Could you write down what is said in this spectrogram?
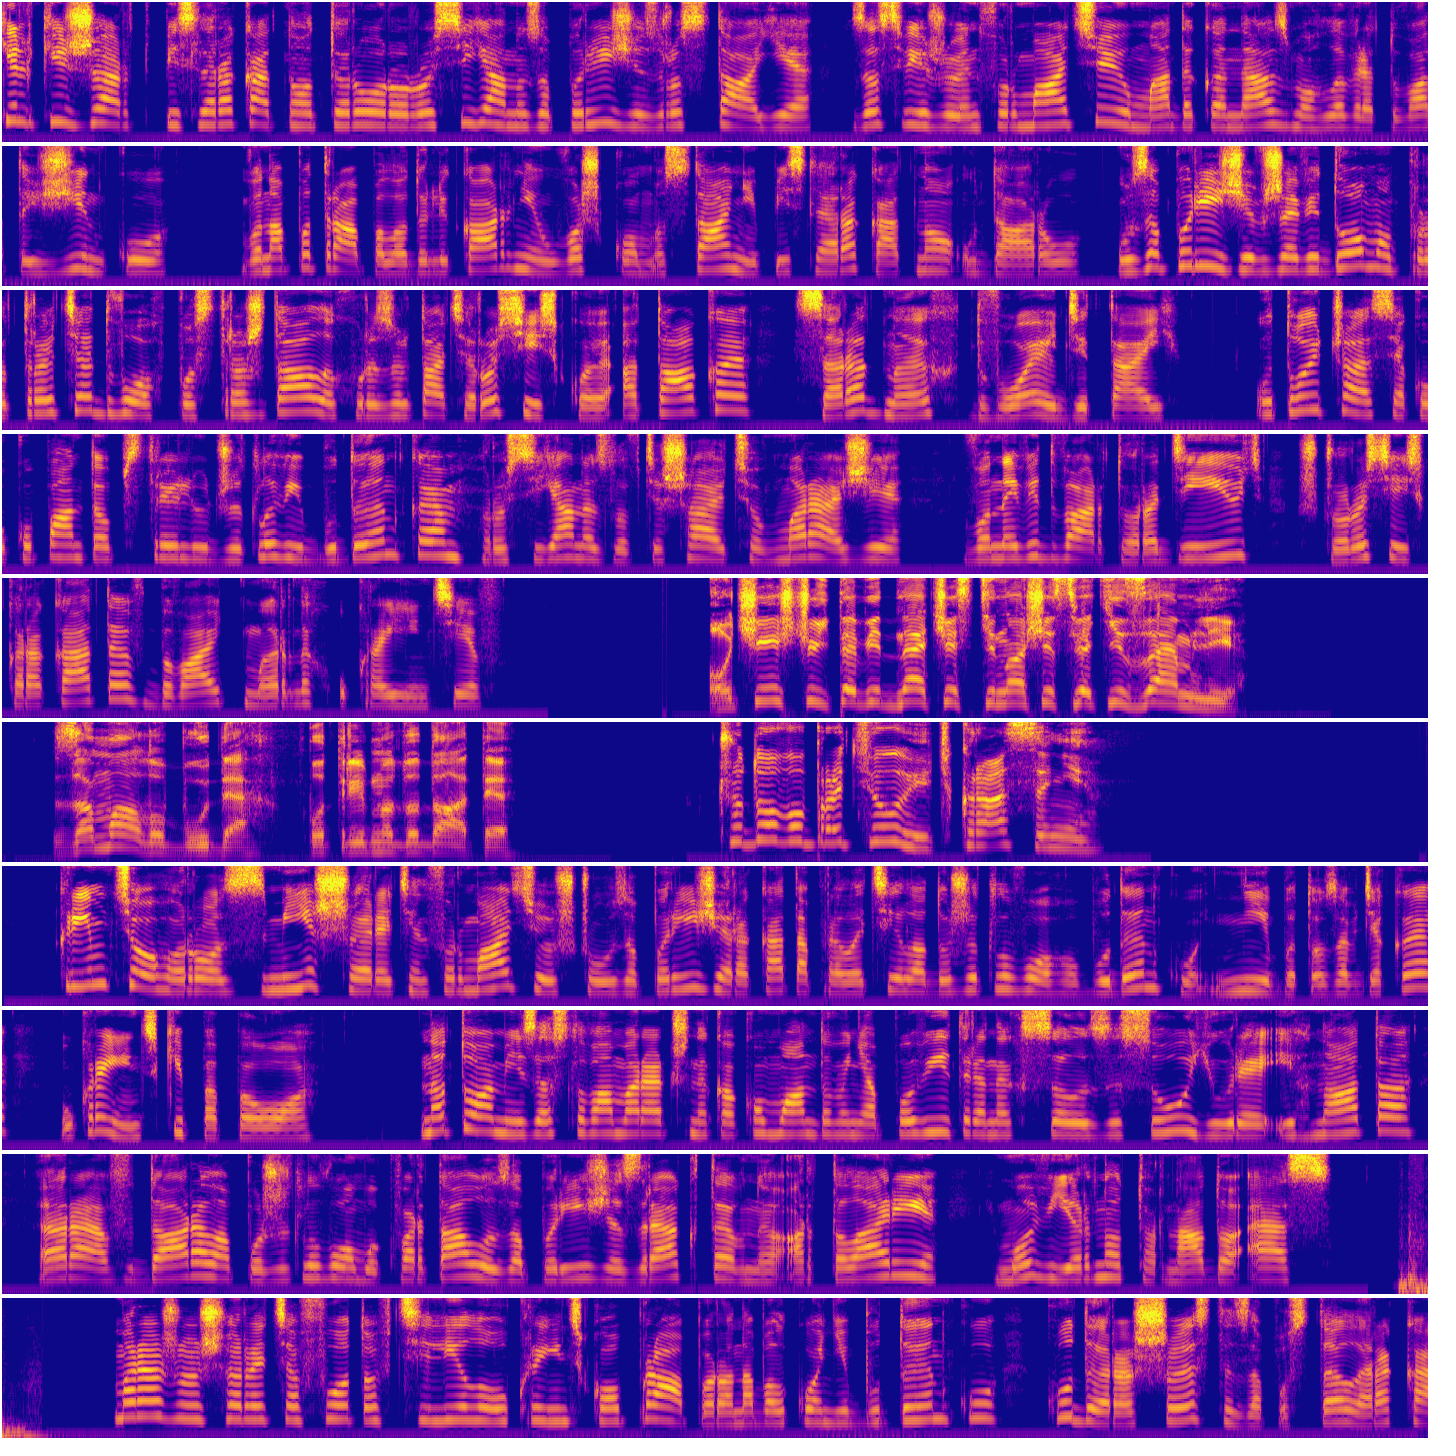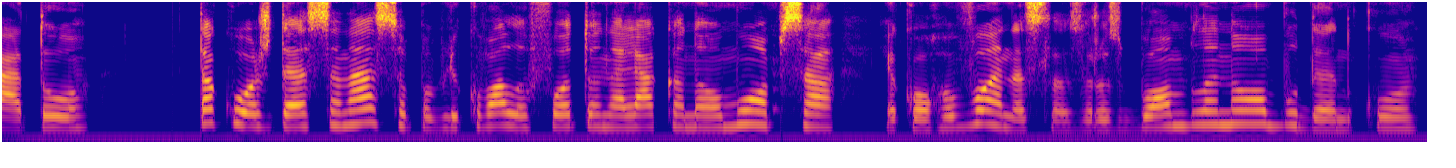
Кількість жертв після ракетного терору росіян у Запоріжжі зростає. За свіжою інформацією, медики не змогли врятувати жінку. Вона потрапила до лікарні у важкому стані після ракетного удару. У Запоріжжі вже відомо про 32 постраждалих у результаті російської атаки. Серед них двоє дітей. У той час, як окупанти обстрілюють житлові будинки, росіяни зловтішаються в мережі. Вони відверто радіють, що російські ракети вбивають мирних українців. Очищуйте від нечисті наші святі землі. Замало буде, потрібно додати. Чудово працюють, красені. Крім цього, Роззмі ширять інформацію, що у Запоріжжі ракета прилетіла до житлового будинку, нібито завдяки українській ППО. Натомість, за словами речника командування повітряних сил ЗСУ Юрія Ігната, РФ вдарила по житловому кварталу Запоріжжя з реактивної артилерії, ймовірно, торнадо С. Мережею шириться фото вцілілого українського прапора на балконі будинку, куди рашисти запустили ракету. Також ДСНС опублікували фото наляканого мопса, якого винесли з розбомбленого будинку.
